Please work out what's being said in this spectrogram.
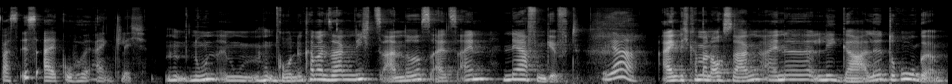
was ist Alkohol eigentlich? Nun, im Grunde kann man sagen, nichts anderes als ein Nervengift. Ja. Eigentlich kann man auch sagen, eine legale Droge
